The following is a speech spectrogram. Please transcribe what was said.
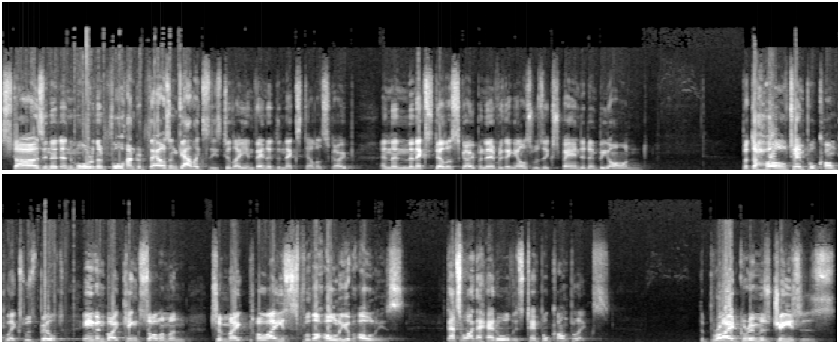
stars in it, and more than 400,000 galaxies till they invented the next telescope, and then the next telescope, and everything else was expanded and beyond. But the whole temple complex was built, even by King Solomon, to make place for the Holy of Holies. That's why they had all this temple complex. The bridegroom is Jesus,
